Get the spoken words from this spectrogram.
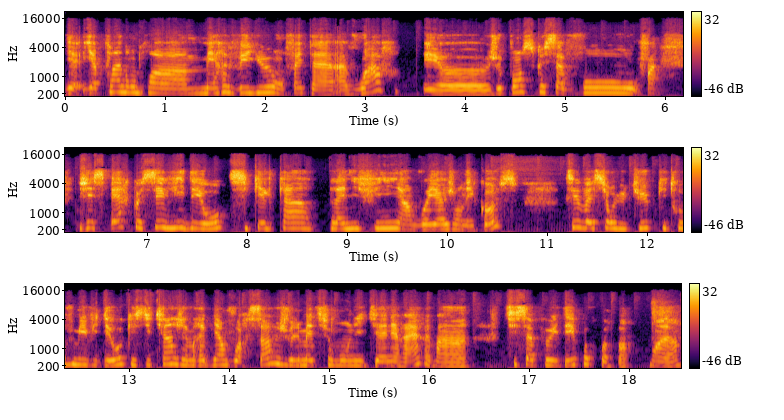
il y, a, plein d'endroits merveilleux en fait à, à voir. Et euh, je pense que ça vaut. Enfin, j'espère que ces vidéos, si quelqu'un planifie un voyage en Écosse, s'il va sur YouTube, qui trouve mes vidéos, qui se dit tiens, j'aimerais bien voir ça, je vais le mettre sur mon itinéraire, et ben si ça peut aider, pourquoi pas. Voilà.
